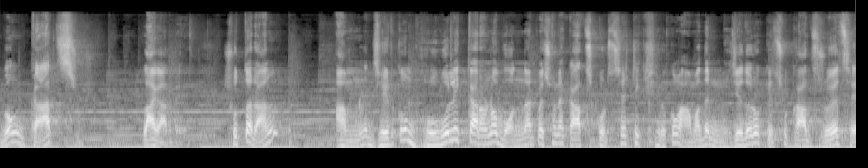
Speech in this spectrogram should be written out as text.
এবং গাছ লাগাতে। সুতরাং আমরা যেরকম ভৌগোলিক কারণও বন্যার পেছনে কাজ করছে, ঠিক সেরকম আমাদের নিজেদেরও কিছু কাজ রয়েছে,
